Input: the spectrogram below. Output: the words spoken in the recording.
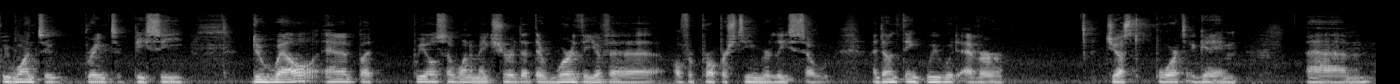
we want to bring to PC do well, uh, but we also want to make sure that they're worthy of a of a proper Steam release. So I don't think we would ever just port a game um,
